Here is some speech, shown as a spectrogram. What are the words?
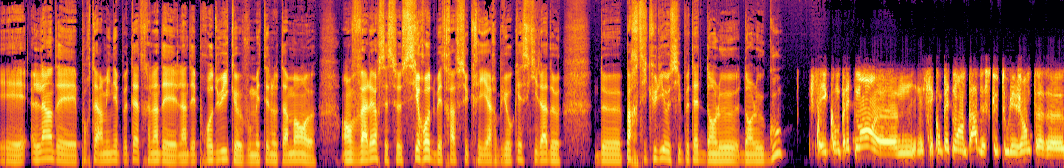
Et l'un des, pour terminer peut-être, l'un des, l'un des produits que vous mettez notamment euh, en valeur, c'est ce sirop de betterave sucrière bio. Qu'est-ce qu'il a de, de particulier aussi peut-être dans le, dans le goût c'est complètement, euh, c'est complètement en part de ce que tous les gens peuvent euh,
